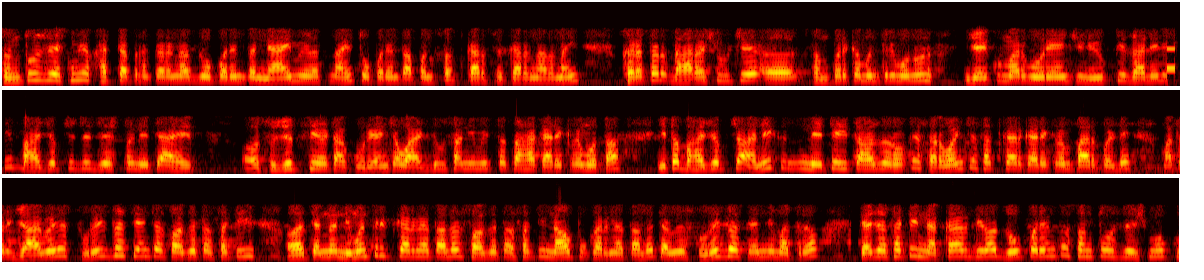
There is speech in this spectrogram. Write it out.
संतोष देशमुख हत्या प्रकरणात जोपर्यंत न्याय मिळत नाही तोपर्यंत आपण सत्कार स्वीकारणार नाही. खरं तर धाराशिवचे संपर्क मंत्री म्हणून जयकुमार गोरे यांची नियुक्ती झालेली आहे. भाजपचे जे ज्येष्ठ नेते आहेत सुजितसिंह ठाकूर यांच्या वाढदिवसानिमित्तचा हा कार्यक्रम होता. इथं भाजपच्या अनेक नेते इथं हजर होते. सर्वांचे सत्कार कार्यक्रम पार पडले. मात्र ज्यावेळेस सुरेश धस यांच्या स्वागतासाठी त्यांना निमंत्रित करण्यात आलं स्वागतासाठी नाव पुकारण्यात आलं त्यावेळेस सुरेश धस यांनी मात्र त्याच्यासाठी नकार दिला जोपर्यंत संतोष देशमुख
